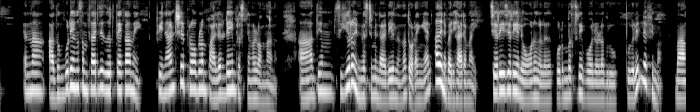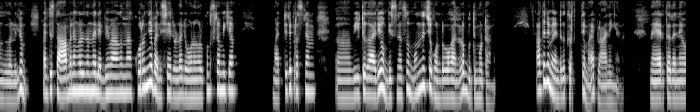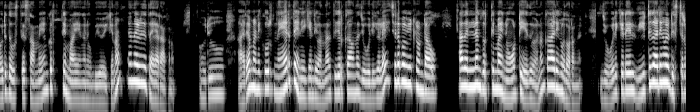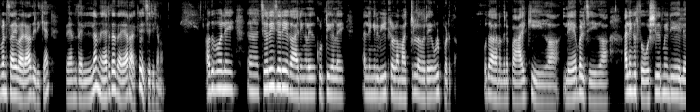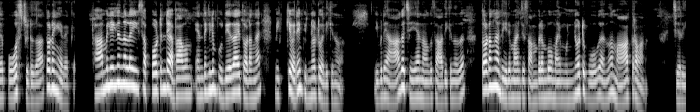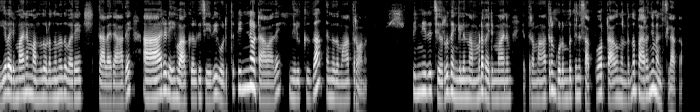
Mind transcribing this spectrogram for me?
എന്നാൽ അതും കൂടി അങ്ങ് സംസാരിച്ച് തീർത്തേക്കാന്നേ. ഫിനാൻഷ്യൽ പ്രോബ്ലം പലരുടെയും പ്രശ്നങ്ങളിൽ ഒന്നാണ്. ആദ്യം സീറോ ഇൻവെസ്റ്റ്മെന്റ് ഐഡിയയിൽ നിന്ന് തുടങ്ങിയാൽ അതിന് പരിഹാരമായി. ചെറിയ ചെറിയ ലോണുകൾ കുടുംബശ്രീ പോലുള്ള ഗ്രൂപ്പുകളിൽ ലഭ്യമാണ് ബാങ്കുകളിലും മറ്റ് സ്ഥാപനങ്ങളിൽ നിന്ന് ലഭ്യമാകുന്ന കുറഞ്ഞ പലിശയിലുള്ള ലോണുകൾക്കും ശ്രമിക്കാം. മറ്റൊരു പ്രശ്നം വീട്ടുകാര്യവും ബിസിനസ്സും ഒന്നിച്ചു കൊണ്ടുപോകാനുള്ള ബുദ്ധിമുട്ടാണ്. അതിന് വേണ്ടത് കൃത്യമായ പ്ലാനിംഗ് ആണ് നേരത്തെ തന്നെ ഒരു ദിവസത്തെ സമയം കൃത്യമായി എങ്ങനെ ഉപയോഗിക്കണം എന്നെഴുതി തയ്യാറാക്കണം. ഒരു അരമണിക്കൂർ നേരത്തെ എണീക്കേണ്ടി വന്നാൽ തീർക്കാവുന്ന ജോലികളെ ചിലപ്പോൾ വീട്ടിലുണ്ടാവും. അതെല്ലാം കൃത്യമായി നോട്ട് ചെയ്ത് വേണം കാര്യങ്ങൾ തുടങ്ങാൻ. ജോലിക്കിടയിൽ വീട്ടുകാര്യങ്ങൾ ഡിസ്റ്റർബൻസ് ആയി വരാതിരിക്കാൻ വേണ്ടതെല്ലാം നേരത്തെ തയ്യാറാക്കി വെച്ചിരിക്കണം. അതുപോലെ ചെറിയ ചെറിയ കാര്യങ്ങളിൽ കുട്ടികളെ അല്ലെങ്കിൽ വീട്ടിലുള്ള മറ്റുള്ളവരെ ഉൾപ്പെടുത്താം. ഉദാഹരണത്തിന് പാക്ക് ചെയ്യുക ലേബൽ ചെയ്യുക അല്ലെങ്കിൽ സോഷ്യൽ മീഡിയയിൽ പോസ്റ്റ് ഇടുക തുടങ്ങിയവയൊക്കെ. ഫാമിലിയിൽ നിന്നുള്ള ഈ സപ്പോർട്ടിന്റെ അഭാവം എന്തെങ്കിലും പുതിയതായി തുടങ്ങാൻ മിക്കവരെയും പിന്നോട്ട് വലിക്കുന്നതാണ്. ഇവിടെ ആകെ ചെയ്യാൻ നമുക്ക് സാധിക്കുന്നത് തുടങ്ങാൻ തീരുമാനിച്ച സംരംഭവുമായി മുന്നോട്ട് പോവുക എന്നത് മാത്രമാണ്. ചെറിയ വരുമാനം വന്നു തുടങ്ങുന്നത് വരെ തളരാതെ ആരുടെയും വാക്കുകൾക്ക് ചെവി കൊടുത്ത് പിന്നോട്ടാവാതെ നിൽക്കുക എന്നത് മാത്രമാണ്. പിന്നീട് ചെറുതെങ്കിലും നമ്മുടെ വരുമാനം എത്രമാത്രം കുടുംബത്തിന് സപ്പോർട്ട് ആകുന്നുണ്ടെന്ന് പറഞ്ഞു മനസ്സിലാക്കാം.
